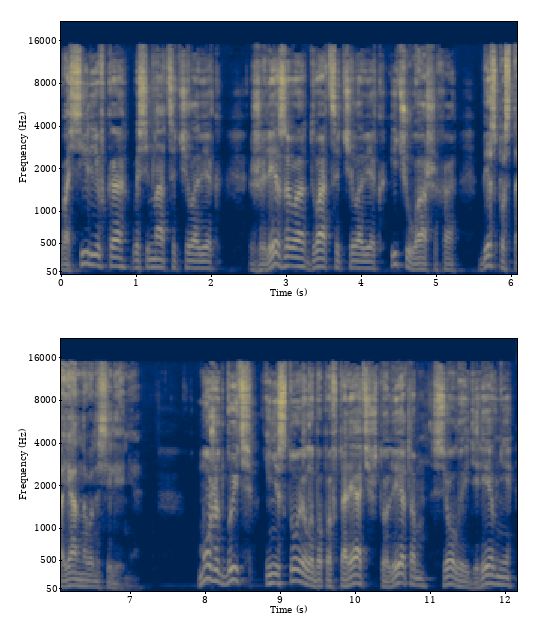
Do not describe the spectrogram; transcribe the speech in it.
Васильевка 18 человек, Железово 20 человек и Чувашиха без постоянного населения. Может быть, и не стоило бы повторять, что летом села и деревни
